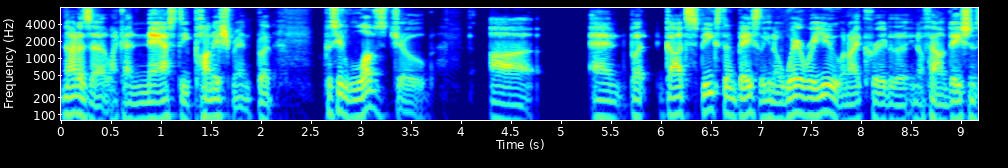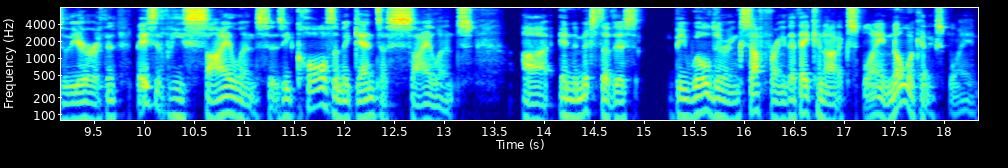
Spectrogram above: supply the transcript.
not as a like a nasty punishment, but because He loves Job. Uh, and but God speaks to them basically, you know, where were you when I created the you know foundations of the earth? And basically, He silences. He calls them again to silence uh, in the midst of this bewildering suffering that they cannot explain. No one can explain.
